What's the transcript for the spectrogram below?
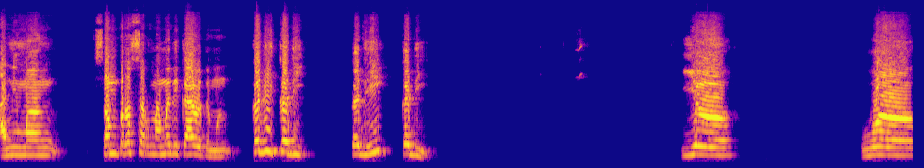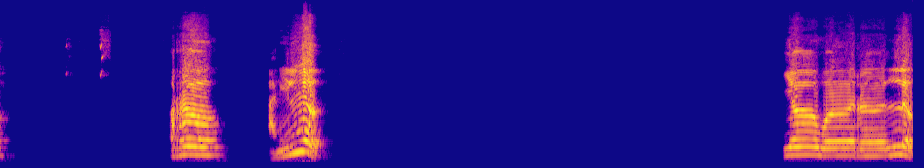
आणि मग संप्रसरणामध्ये काय होतं मग? कधी कधी कधी कधी. य व र आणि ल. य व र ल.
